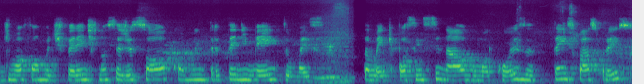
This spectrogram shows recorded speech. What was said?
de uma forma diferente, não seja só como entretenimento, mas também que possa ensinar alguma coisa? Tem espaço para isso?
